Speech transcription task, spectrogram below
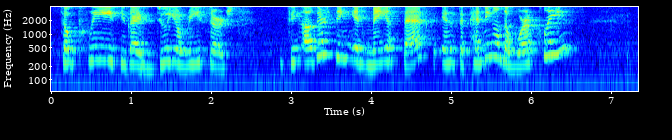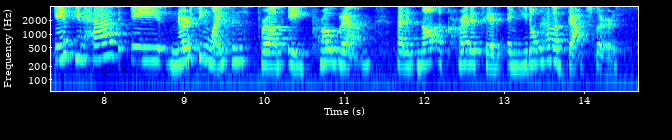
So please you guys do your research. The other thing it may affect is depending on the workplace if you have a nursing license from a program that is not accredited and you don't have a bachelor's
